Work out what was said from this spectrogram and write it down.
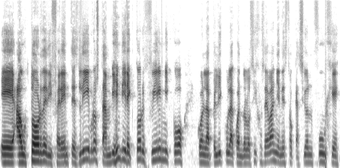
eh, autor de diferentes libros, también director fílmico con la película Cuando los hijos se van y en esta ocasión funge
